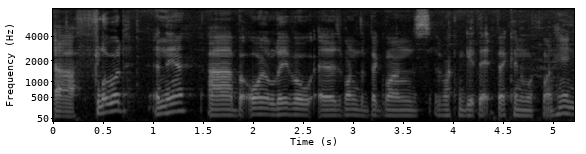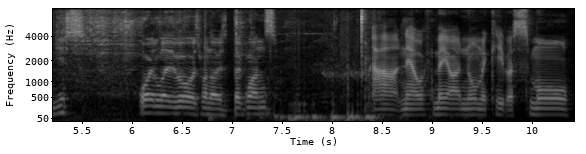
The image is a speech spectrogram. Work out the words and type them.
uh, fluid in there, uh, but oil level is one of the big ones. If I can get that back in with one hand, yes. Oil level is one of those big ones. Uh, now with me, I normally keep a small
